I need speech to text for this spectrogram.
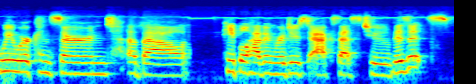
we were concerned about people having reduced access to visits,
